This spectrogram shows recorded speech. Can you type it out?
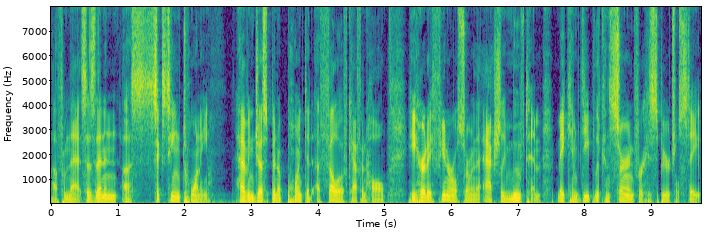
uh, from that. It says, Then in uh, 1620, having just been appointed a fellow of Catherine Hall, he heard a funeral sermon that actually moved him, make him deeply concerned for his spiritual state.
